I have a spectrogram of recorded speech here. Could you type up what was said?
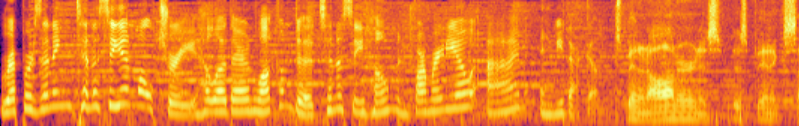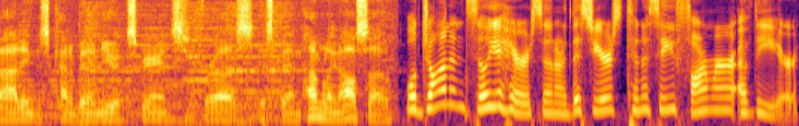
Representing Tennessee and Moultrie. Hello there and welcome to Tennessee Home and Farm Radio. I'm Amy Beckham. It's been an honor and it's, it's been exciting. It's kind of been a new experience for us. It's been humbling also. Well, John and Celia Harrison are this year's Tennessee Farmer of the Year.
